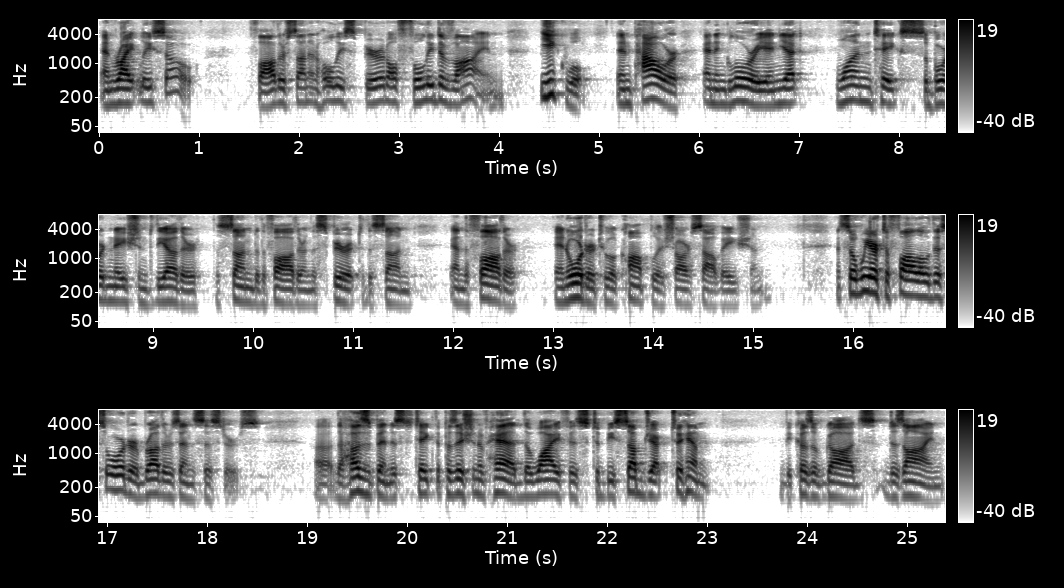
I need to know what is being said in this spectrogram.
and rightly so. Father, Son, and Holy Spirit, all fully divine, equal in power and in glory, and yet one takes subordination to the other, the Son to the Father, and the Spirit to the Son and the Father in order to accomplish our salvation. And so we are to follow this order, brothers and sisters. Uh, the husband is to take the position of head, the wife is to be subject to him because of God's design.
